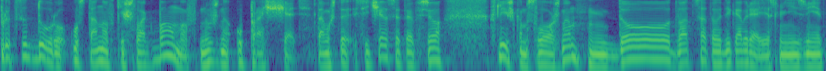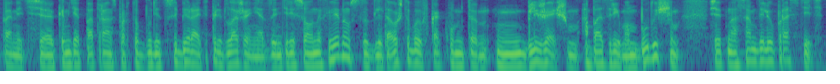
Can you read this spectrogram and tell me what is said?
процедуру установки шлагбаумов нужно упрощать. Потому что сейчас это все слишком сложно. До 20 декабря, если не изменяет память, Комитет по транспорту будет собирать предложения от заинтересованных ведомств для того, чтобы в каком-то ближайшем обозримом будущем все это на самом деле упростить.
